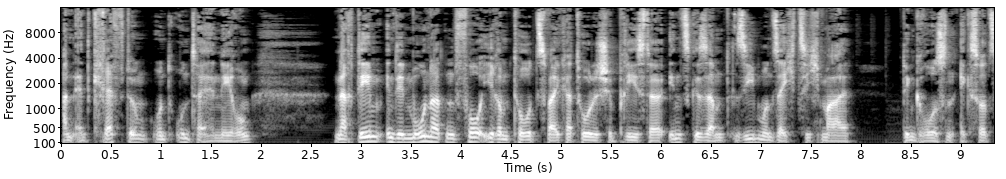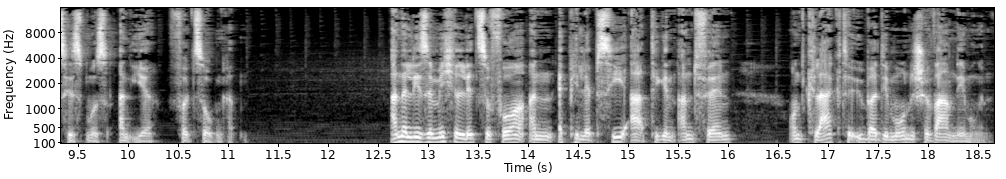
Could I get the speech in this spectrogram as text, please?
an Entkräftung und Unterernährung, nachdem in den Monaten vor ihrem Tod zwei katholische Priester insgesamt 67 Mal den großen Exorzismus an ihr vollzogen hatten. Anneliese Michel litt zuvor an epilepsieartigen Anfällen und klagte über dämonische Wahrnehmungen.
